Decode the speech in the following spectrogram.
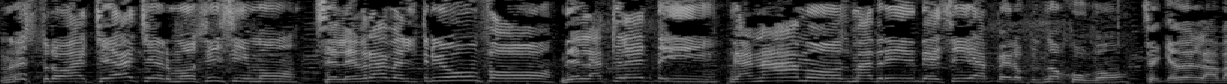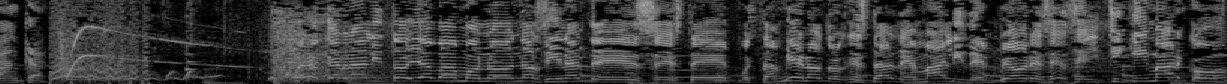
nuestro HH hermosísimo celebraba el triunfo del Atleti. Ganamos, Madrid decía, pero pues no jugó, se quedó en la banca. Bueno, carnalito, ya vámonos, no sin antes, este, pues también otro que está de mal y de peores es el Chiquimarco.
